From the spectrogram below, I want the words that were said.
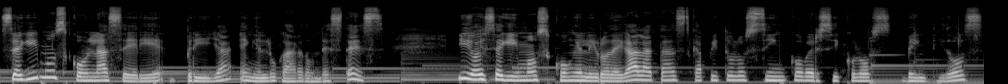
Seguimos con la serie Brilla en el lugar donde estés. Y hoy seguimos con el libro de Gálatas, capítulo 5, versículos 22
